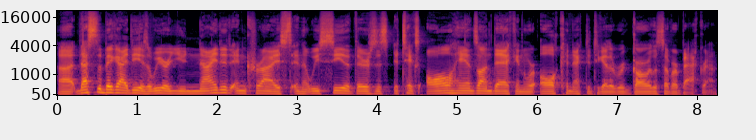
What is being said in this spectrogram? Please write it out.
uh, that's the big idea is that we are united in Christ and that we see that there's this, it takes all hands on deck and we're all connected together regardless of our background.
